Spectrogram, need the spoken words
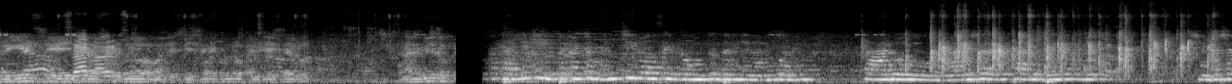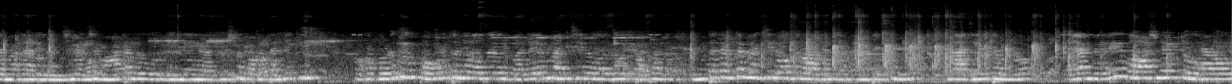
త్రీ ఇయర్స్ పనిచేశారు. దాని మీద తల్లికి ఇంతకంటే మంచి రోజు ఇంకా ఉంటుందని నేను అనుకోను. సారు నాగేశ్వరరావు సారు శంకర్ శర్మ గారి మంచి మంచి మాటలు వినే అదృష్టం ఒక తల్లికి. ఒక కొడుకు పొగుడుతున్న రోజు భలే మంచి రోజు అసలు ఇంతకంటే మంచి రోజు రాదని నాకు అనిపిస్తుంది నా జీవితంలో. I'm very fortunate to have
